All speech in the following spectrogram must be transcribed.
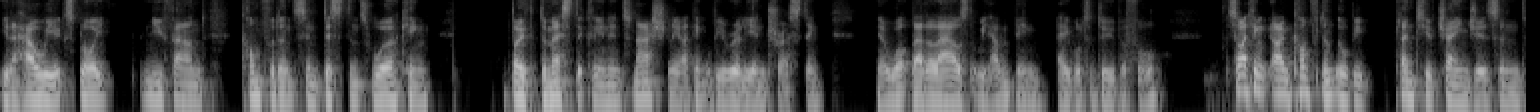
you know, how we exploit newfound confidence in distance working, both domestically and internationally, I think will be really interesting. You know, what that allows that we haven't been able to do before. So I think I'm confident there will be plenty of changes. And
